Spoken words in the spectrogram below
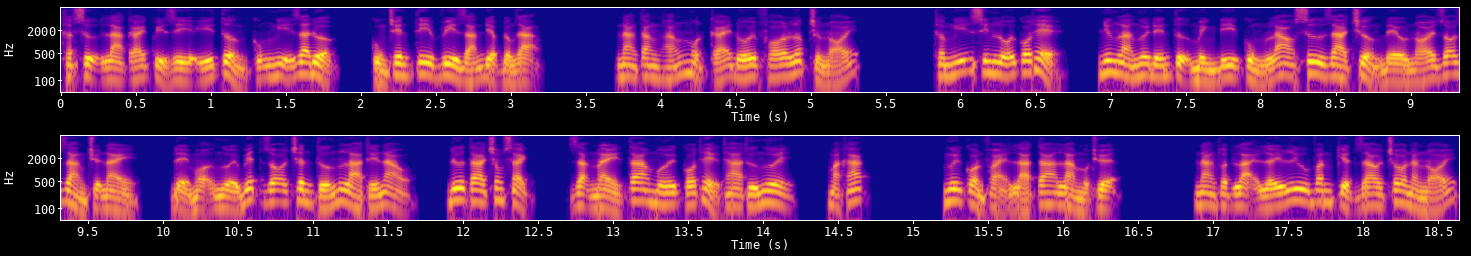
thật sự là cái quỷ gì ý tưởng cũng nghĩ ra được, cùng trên tv gián điệp đồng dạng. Nàng tăng hắng một cái đối phó lớp trưởng nói, thầm nghĩ xin lỗi có thể, nhưng là ngươi đến tự mình đi cùng lao sư gia trưởng đều nói rõ ràng chuyện này, để mọi người biết rõ chân tướng là thế nào, đưa ta trong sạch, dạng này ta mới có thể tha thứ ngươi, mặt khác, ngươi còn phải là ta làm một chuyện. Nàng thuật lại lấy lưu văn kiệt giao cho nàng nói,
